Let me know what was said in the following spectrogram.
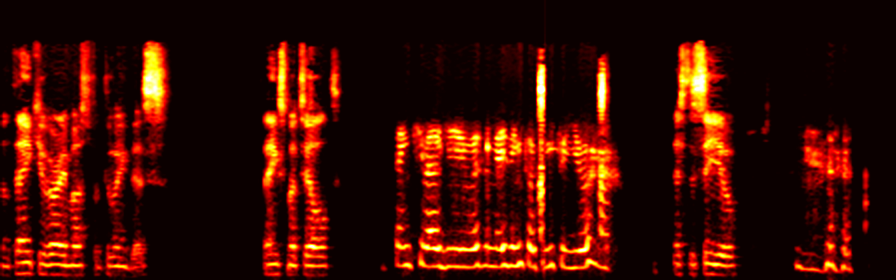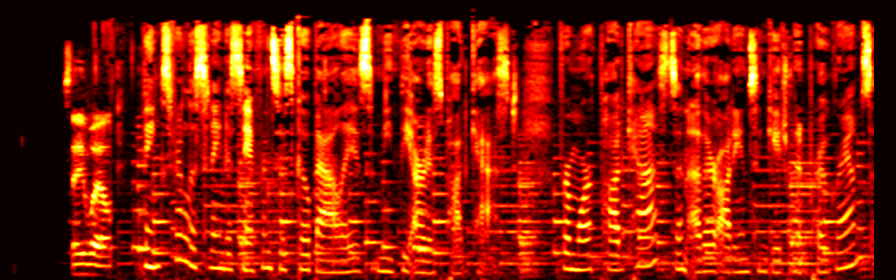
and thank you very much for doing this. Thanks, Mathilde. Thank you, Helgi. It was amazing talking to you. Nice to see you. Stay well. Thanks for listening to San Francisco Ballet's Meet the Artist podcast. For more podcasts and other audience engagement programs,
